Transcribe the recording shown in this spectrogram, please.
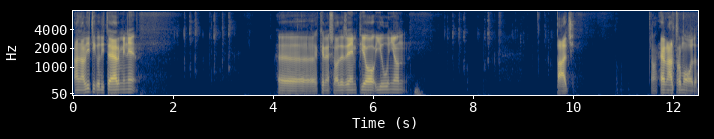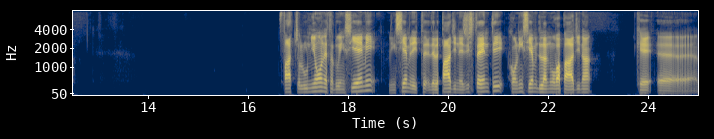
analitico di termine eh, che ne so, ad esempio union page no, è un altro modo faccio l'unione tra due insiemi l'insieme delle pagine esistenti con l'insieme della nuova pagina che, eh,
